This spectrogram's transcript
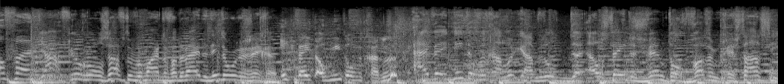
over? Ja, vroegen we ons af toen we Maarten van der Weijden dit horen zeggen. Ik weet ook niet of het gaat lukken. Hij weet niet of het gaat lukken. Ja, ik bedoel, de Elstede zwemtocht, wat een prestatie.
